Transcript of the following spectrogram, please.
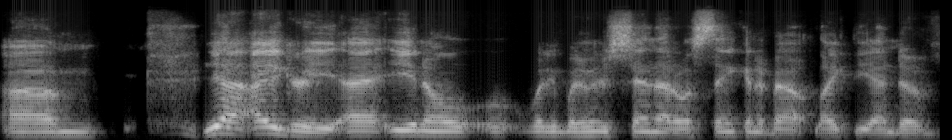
Um, yeah, I agree. Uh, you know, when, when you were saying that, I was thinking about like the end of,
